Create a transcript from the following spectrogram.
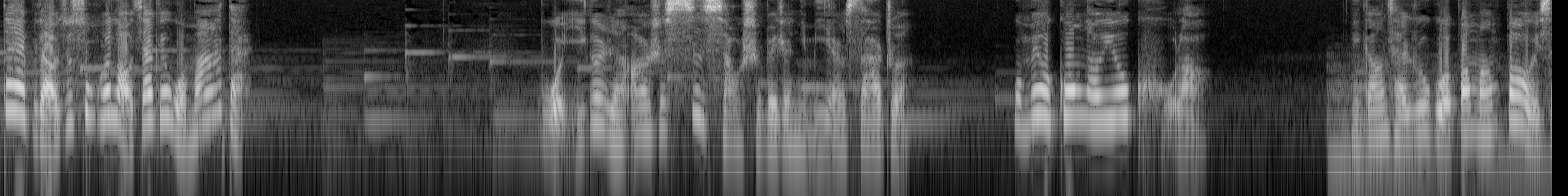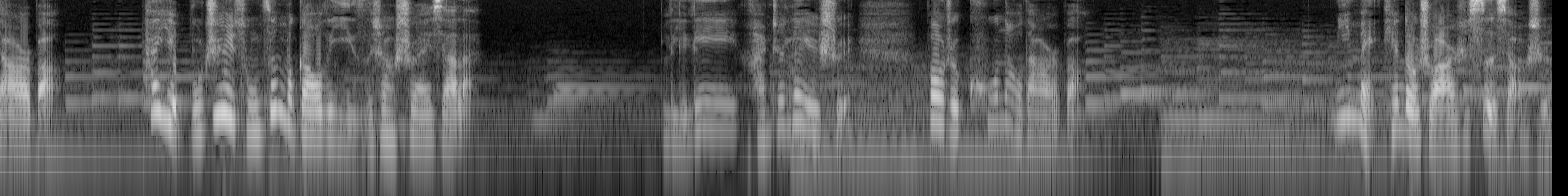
带不了就送回老家给我妈带。我一个人二十四小时围着你们爷儿仨转，我没有功劳也有苦劳。你刚才如果帮忙抱一下二宝，他也不至于从这么高的椅子上摔下来。李丽含着泪水，抱着哭闹的二宝。你每天都说二十四小时，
